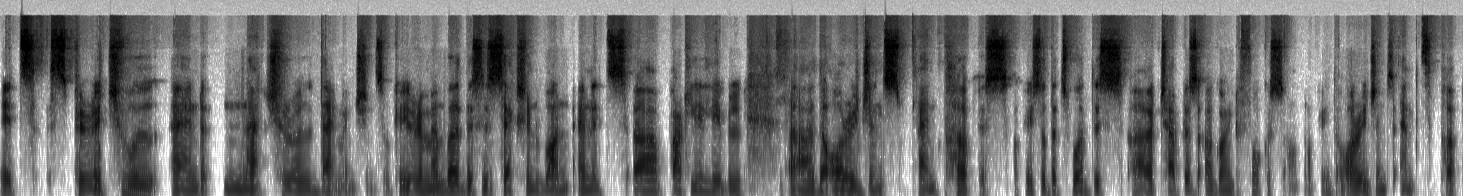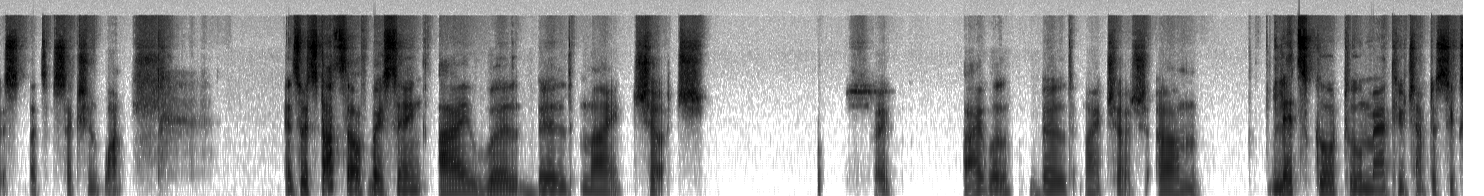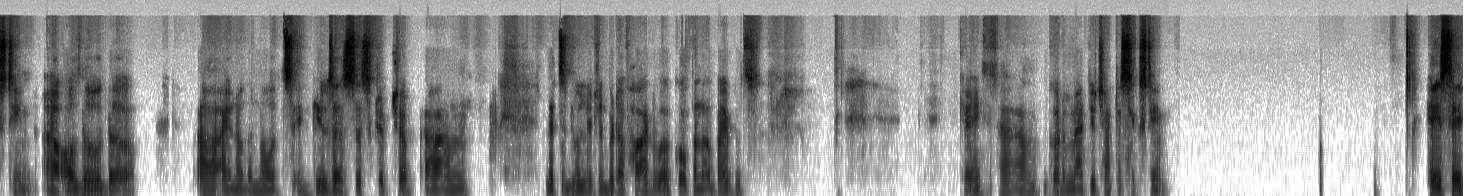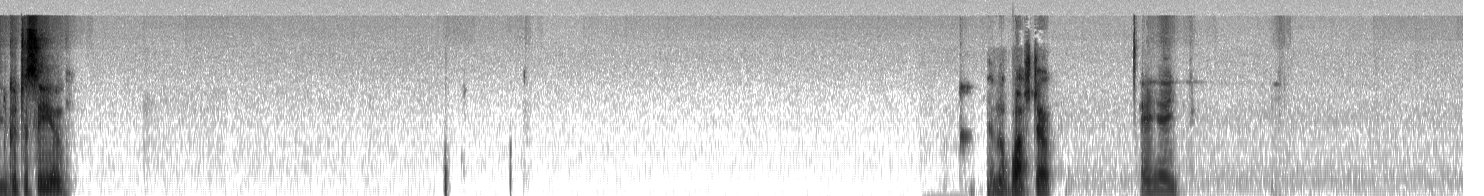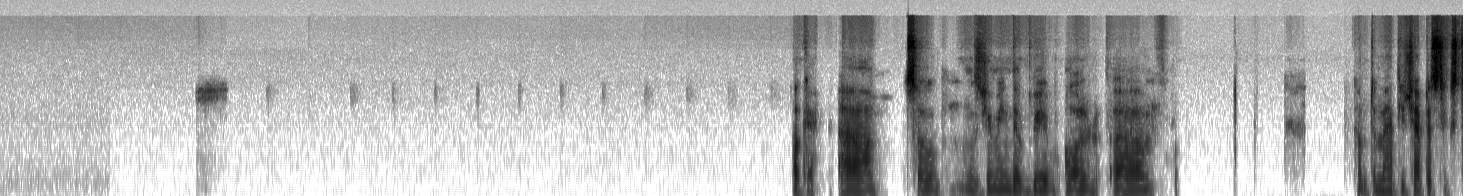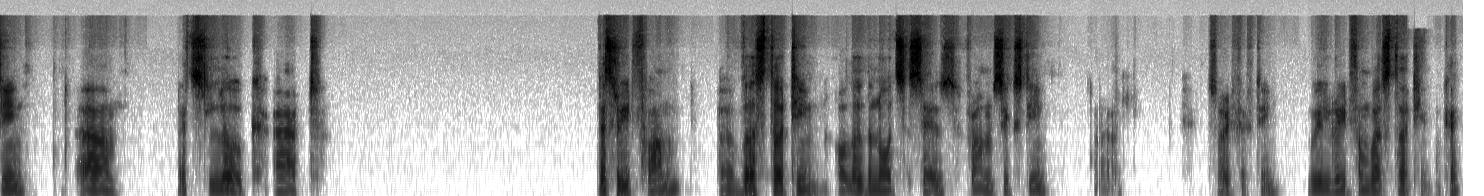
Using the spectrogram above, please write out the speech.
its spiritual and natural dimensions. Okay, remember this is section one and it's uh, partly labeled uh, the origins and purpose. Okay, so that's what this uh, chapters are going to focus on. Okay, the origins and purpose. That's section one. And so it starts off by saying, I will build my church. Right? I will build my church. Um, let's go to Matthew chapter 16. Uh, although the uh, I know the notes, it gives us a scripture. Um, let's do a little bit of hard work. Open our Bibles. Okay, um, go to Matthew chapter 16. Hey Sid, good to see you. Hello, Pastor. Hey, hey. Okay. Uh, so assuming that we've all um, come to Matthew chapter 16, um, let's look at, let's read from uh, verse 13, although the notes says from 16, uh, sorry, 15. We'll read from verse 13, okay?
